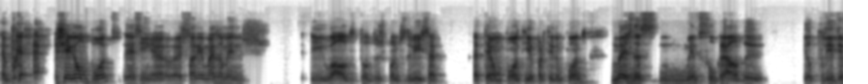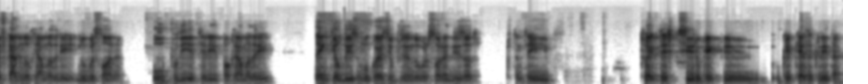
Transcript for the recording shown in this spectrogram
É porque é, chega a um ponto, é assim, a, a história é mais ou menos igual de todos os pontos de vista até um ponto e a partir de um ponto, mas no momento fulcral de ele podia ter ficado no Real Madrid, no Barcelona, ou podia ter ido para o Real Madrid, em que ele diz uma coisa e o presidente do Barcelona diz outra. Portanto, aí tu é que tens que decidir o que é que, o que, é que queres acreditar.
